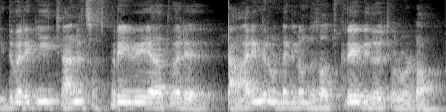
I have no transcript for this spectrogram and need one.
ഇതുവരെയ്ക്ക് ഈ ചാനൽ സബ്സ്ക്രൈബ് ചെയ്യാത്തവർ ആരെങ്കിലും ഉണ്ടെങ്കിലും ഒന്ന് സബ്സ്ക്രൈബ് ചെയ്ത് വെച്ചോളൂ കേട്ടോ.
